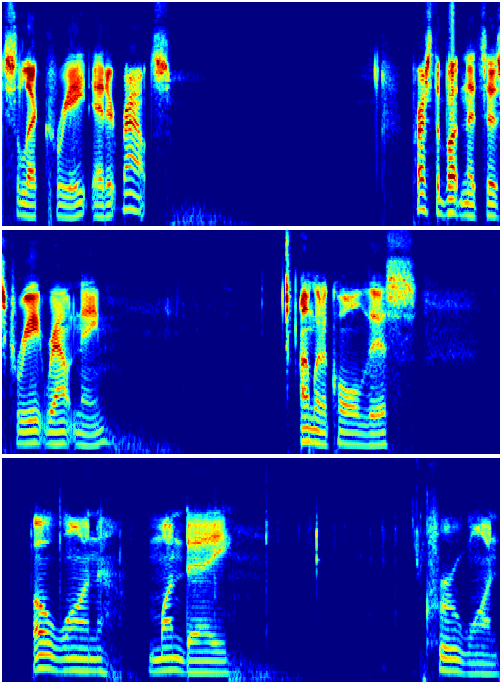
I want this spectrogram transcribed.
select Create Edit Routes. Press the button that says Create Route Name. I'm going to call this 01 Monday Crew 1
